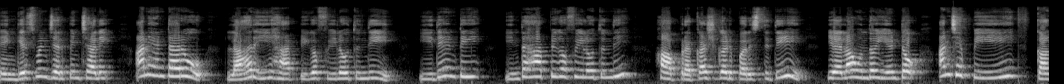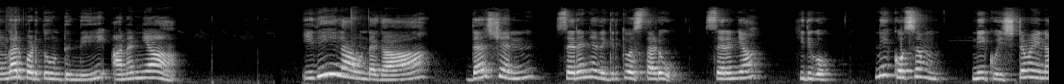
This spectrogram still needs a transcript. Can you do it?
ఎంగేజ్మెంట్ జరిపించాలి అని అంటారు. లహరి హ్యాపీగా ఫీల్ అవుతుంది. ఇదేంటి? ఇంత హ్యాపీగా ఫీల్ అవుతుంది? ఆ ప్రకాష్ గడి పరిస్థితి ఎలా ఉందో ఏంటో అని చెప్పి కంగారు పడుతూ ఉంటుంది అనన్య. ఇది ఇలా ఉండగా దర్శన్ శరణ్య దగ్గరికి వస్తాడు. శరణ్య ఇదిగో నీకోసం నీకు ఇష్టమైన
